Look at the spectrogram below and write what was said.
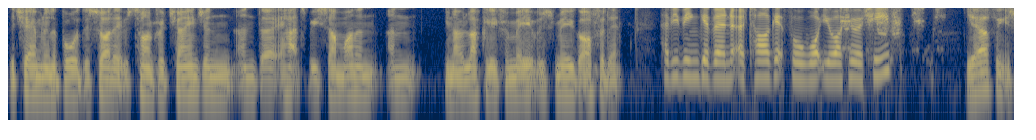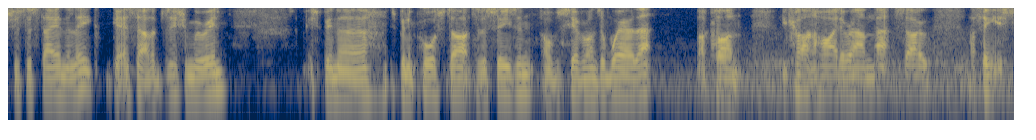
the chairman and the board decided it was time for a change, and and uh, it had to be someone. And and you know, luckily for me, it was me who got offered it. Have you been given a target for what you are to achieve? Yeah, I think it's just to stay in the league, get us out of the position we're in. It's been a it's been a poor start to the season. Obviously, everyone's aware of that. I can't you can't hide around that. So I think it's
